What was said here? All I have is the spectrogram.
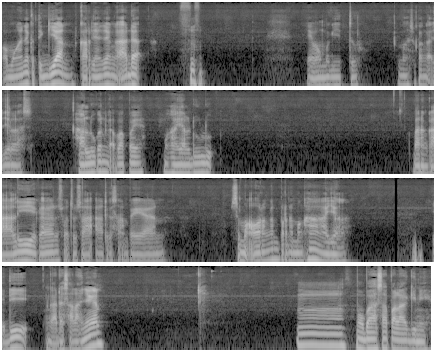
omongannya ketinggian karyanya nggak ada. Ya emang begitu. Emang suka nggak jelas. Halu kan nggak apa-apa ya menghayal dulu barangkali ya kan suatu saat kesampaian semua orang kan pernah menghayal. Jadi nggak ada salahnya kan? Hmm, mau bahas apa lagi nih?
